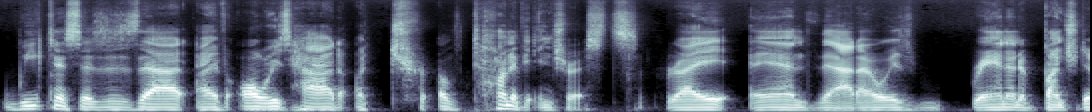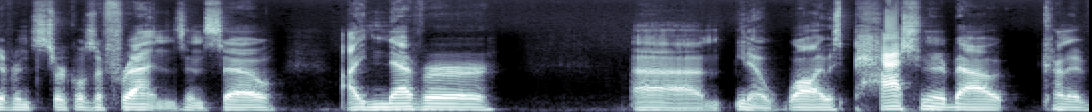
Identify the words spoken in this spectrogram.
weaknesses is that I've always had a, tr- a ton of interests, right? And that I always ran in a bunch of different circles of friends. And so I never, um, you know, while I was passionate about kind of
